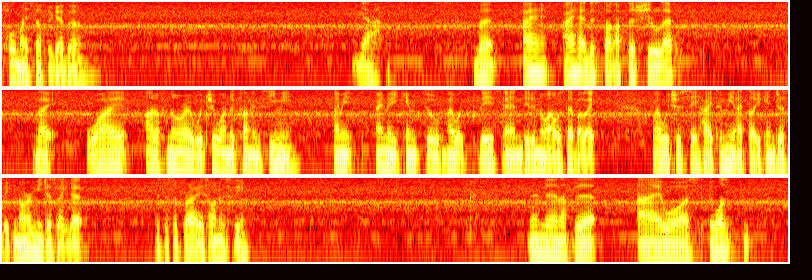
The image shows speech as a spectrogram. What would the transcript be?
hold myself together. Yeah. But I I had this thought after she left. Like, why out of nowhere would you want to come and see me? I mean, I know you came to my workplace and didn't know I was there, but like, why would you say hi to me? I thought you can just ignore me just like that. It's a surprise, honestly. And then after that, I was. It was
